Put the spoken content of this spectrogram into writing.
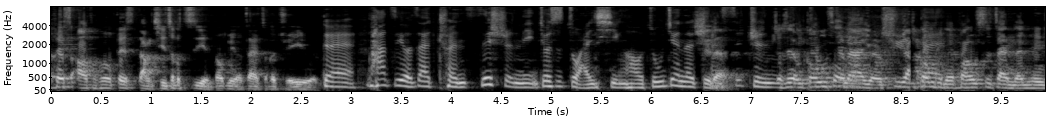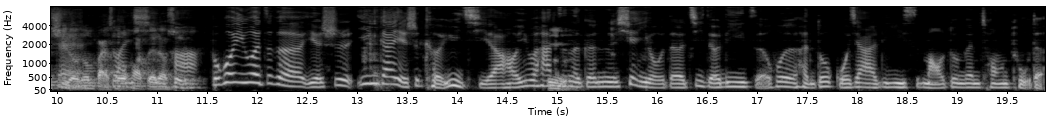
phase out 或 face down，其实这个字眼都没有在这个决议文。对，他只有在 transitioning，就是转型哈，逐渐的 transitioning，就是用公正啊、有序啊、公平的方式在能源系统中摆脱化石燃料。不过，因为这个也是应该也是可预期啊哈，因为他真的跟现有的既得利益者或者很很多国家的利益是矛盾跟冲突的。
